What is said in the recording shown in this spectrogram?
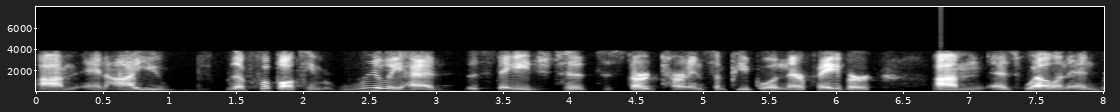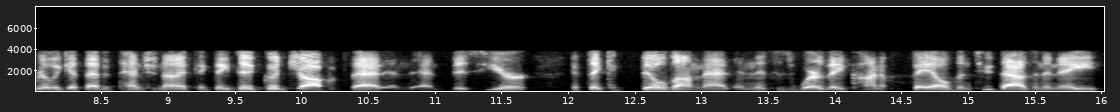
Um, and IU, the football team, really had the stage to to start turning some people in their favor um, as well, and, and really get that attention. And I think they did a good job of that. And and this year, if they could build on that, and this is where they kind of failed in 2008,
